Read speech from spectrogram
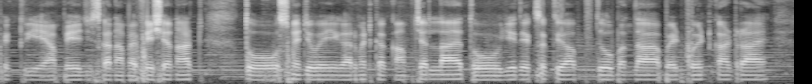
फैक्ट्री है यहाँ पे, जिसका नाम है फ़ैशन आर्ट तो उसमें जो है ये गारमेंट का काम चल रहा है तो ये देख सकते हो आप जो बंदा बेड पॉइंट काट रहा है।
